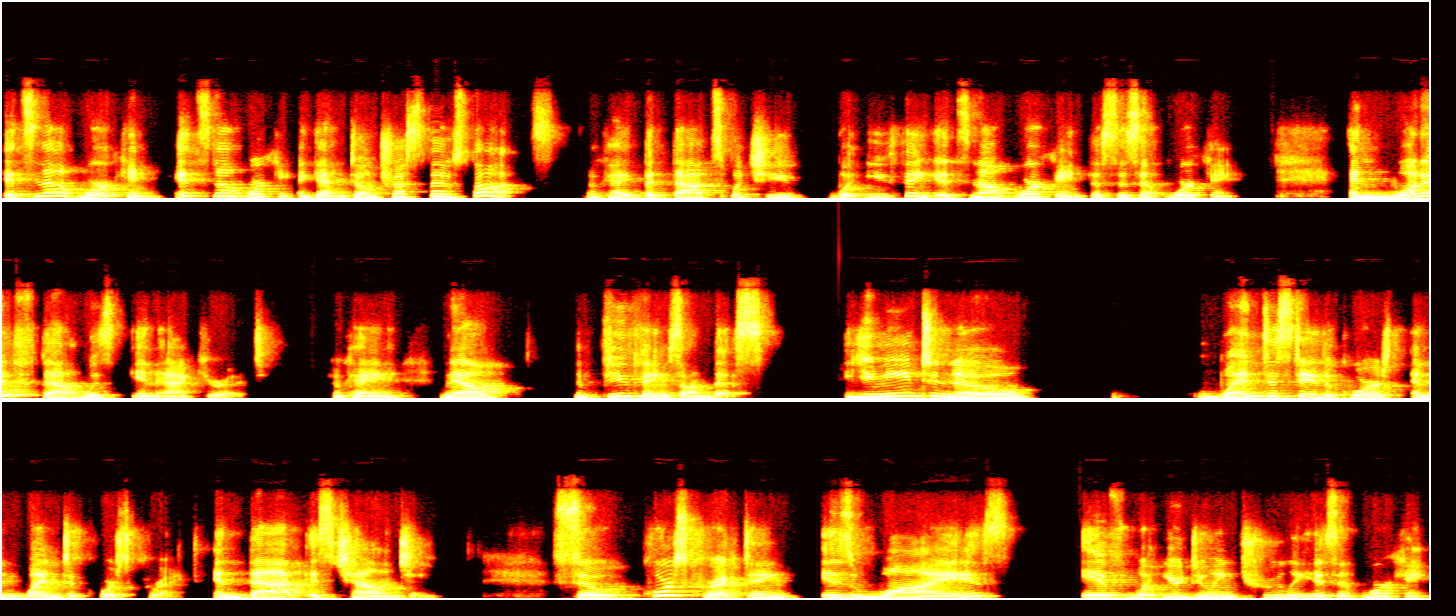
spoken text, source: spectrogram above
it's not working. It's not working. Again, don't trust those thoughts. Okay, but that's what you what you think. It's not working. This isn't working. And what if that was inaccurate? Okay, now a few things on this. You need to know when to stay the course and when to course correct. And that is challenging so, course correcting is wise if what you're doing truly isn't working.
